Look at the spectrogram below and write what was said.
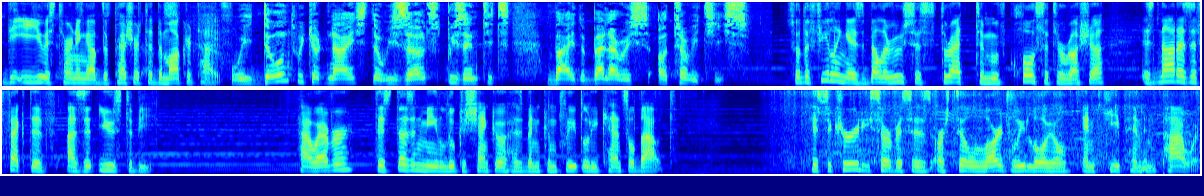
the EU is turning up the pressure to democratize. We don't recognize the results presented by the Belarus authorities. So the feeling is Belarus's threat to move closer to Russia is not as effective as it used to be. However, this doesn't mean Lukashenko has been completely cancelled out. his security services are still largely loyal and keep him in power.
